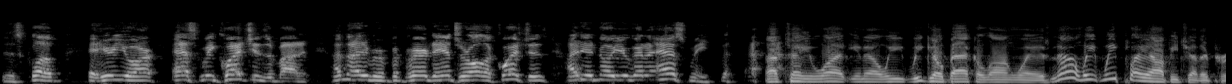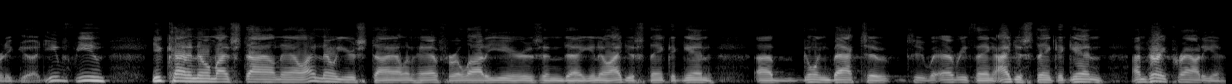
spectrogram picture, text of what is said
this club, and here you are asking me questions about it. I'm not even prepared to answer all the questions. I didn't know you were going to ask me. I'll tell you what, you know, we, we go back a long ways. No, we, we play off each other pretty good. You you you kind of know my style now. I know your style and have for a lot of years. And uh, you know, I just think again uh, going back to, to everything, I just think, again, I'm very proud of you,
